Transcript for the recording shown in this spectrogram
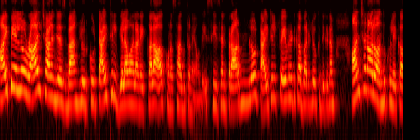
ఐపీఎల్లో రాయల్ ఛాలెంజర్స్ బెంగళూరుకు టైటిల్ గెలవాలనే కళ కొనసాగుతూనే ఉంది. సీజన్ ప్రారంభంలో టైటిల్ ఫేవరెట్గా బరిలోకి దిగడం అంచనాలు అందుకోలేక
